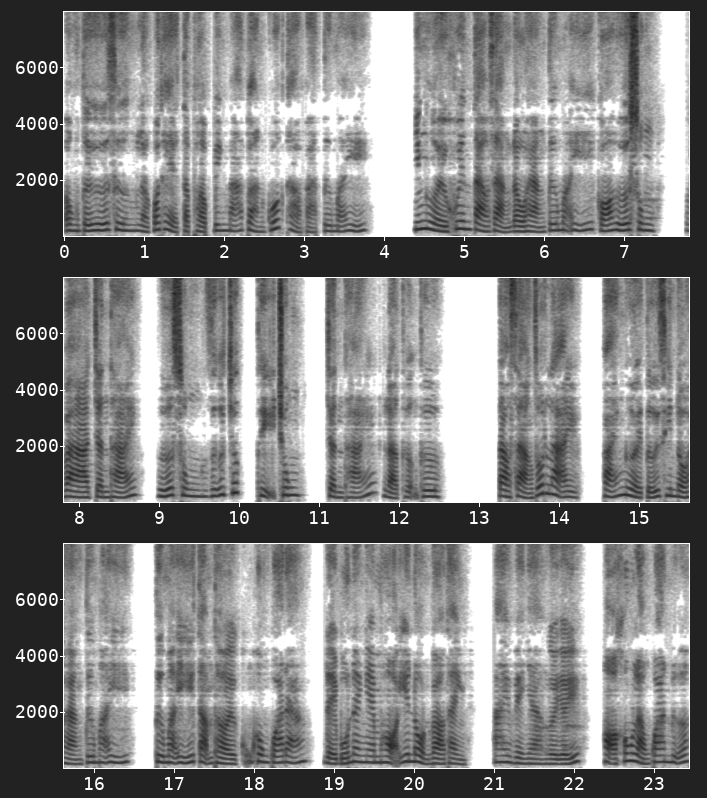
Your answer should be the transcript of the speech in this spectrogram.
Ông tới hứa dương là có thể tập hợp binh mã toàn quốc thảo phạt Tư Mã Ý. Những người khuyên Tào Giảng đầu hàng Tư Mã Ý có hứa sung và Trần Thái, hứa sung giữ chức thị trung, Trần Thái là thượng thư. Tào Sảng rốt lại, phái người tới xin đầu hàng Tư Mã Ý. Tư Mã Ý tạm thời cũng không quá đáng, để bốn anh em họ yên ổn vào thành, ai về nhà người ấy, họ không làm quan nữa,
